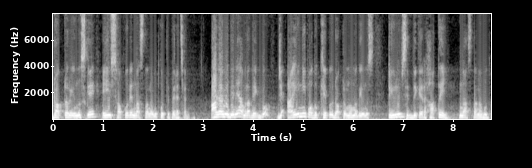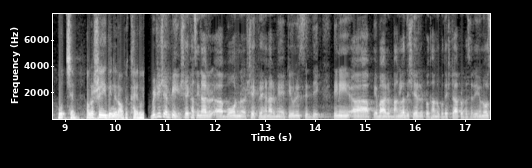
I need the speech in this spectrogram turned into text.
ডক্টর ইউনুসকে এই সফরে নাস্তানাবুদ করতে পেরেছেন। আগামী দিনে আমরা দেখব যে আইনি পদক্ষেপে ডক্টর মোহাম্মদ ইউনুস টিউলিপ সিদ্দিকের হাতেই নাস্তানাবুদ হচ্ছেন। আমরা সেই দিনের অপেক্ষায় রই ব্রিটিশ এমপি শেখ হাসিনার বোন শেখ রেহানার মেয়ে টিউলিস সিদ্দিক, তিনি এবার বাংলাদেশের প্রধান উপদেষ্টা প্রফেসর ইউনুস,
